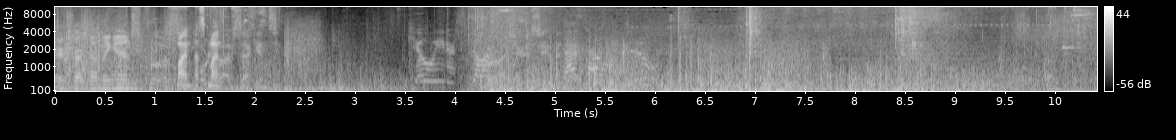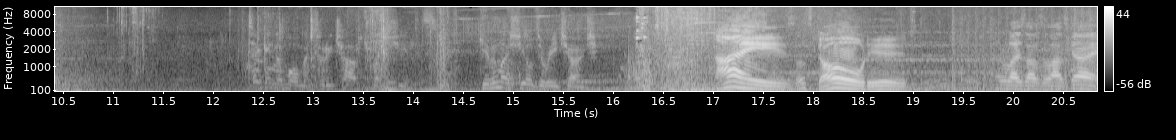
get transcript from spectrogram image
Airstrike coming in. Close. mine, that's mine. seconds. Kill leader's Mirage done. To recharge my shields. Giving my shields a recharge. Nice. Let's go, dude. I realized I was the last guy.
